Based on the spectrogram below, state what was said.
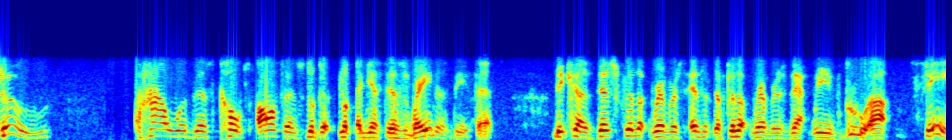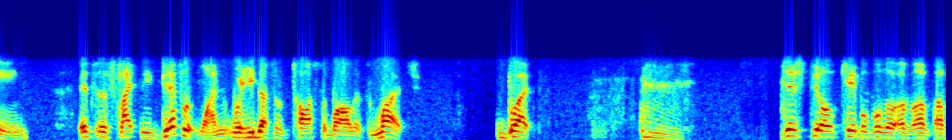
two, how will this Colts offense look look against this Ravens defense? Because this Philip Rivers isn't the Philip Rivers that we've grew up seeing. It's a slightly different one where he doesn't toss the ball as much, but they're still capable of, of, of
